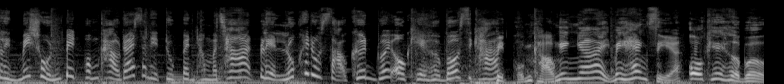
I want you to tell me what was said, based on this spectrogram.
กลิ่นไม่ฉุน ปิดผมขาวได้สนิทดูเป็นธรรมชาติ เปลี่ยนลุคให้ดูสาวขึ้นด้วยโอเคเฮอร์เบิลสิคะปิดผมขาวง่ายๆ ไม่แห้งเสียโอเคเฮอร์เบิล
